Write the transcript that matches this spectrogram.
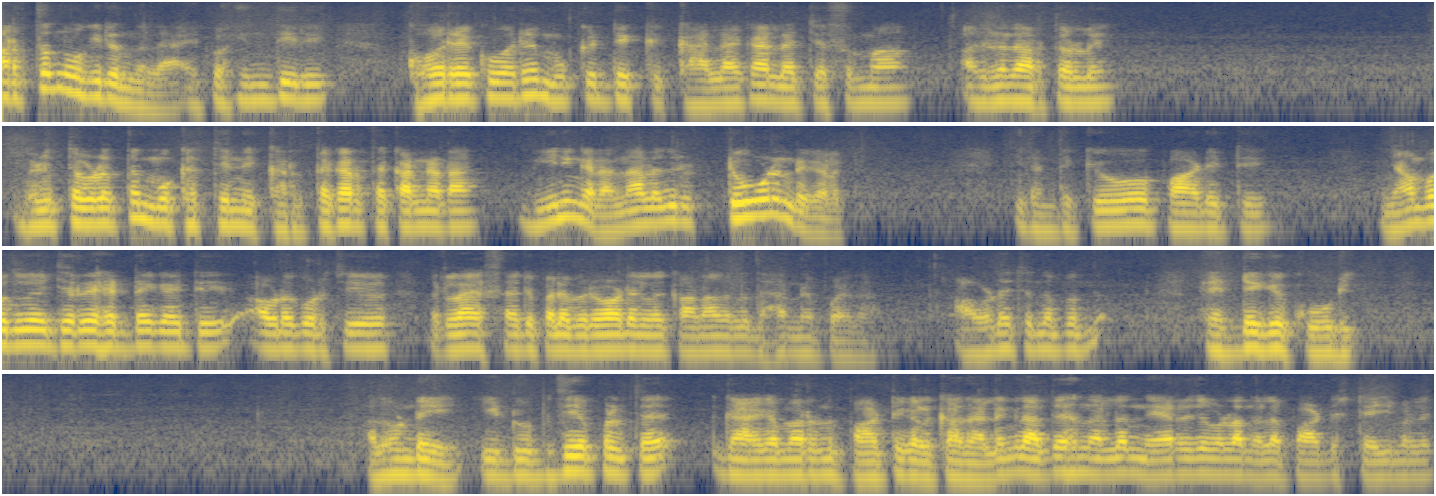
അർത്ഥം നോക്കിയിട്ടൊന്നുമില്ല. ഇപ്പോൾ ഹിന്ദിയിൽ കോര കോര മുക്കിട്ടേക്ക് കല കല ചെസുമ. അതിനെന്താ അർത്ഥമുള്ളത് വെളുത്ത വെളുത്ത മുഖത്തിന് കറുത്ത കറുത്ത കണ്ണട മീനിങ് അല്ല. എന്നാൽ അതൊരു ട്യൂണുണ്ട് കിടക്ക് ഇതെന്തൊക്കെയോ പാടിയിട്ട് ഞാൻ പൊതുവെ ചെറിയ ഹെഡേക്ക് ആയിട്ട് അവിടെ കുറച്ച് റിലാക്സ് ആയിട്ട് പല പരിപാടികൾ കാണാമെന്നുള്ള ധാരണ പോയതാണ് അവിടെ ചെന്നപ്പോൾ ഹെഡേക്ക് കൂടി. അതുകൊണ്ട് ഈ ഡുബ്ദിയെ പോലത്തെ ഗായകന്മാരൊന്നും പാട്ട് കേൾക്കാതെ അല്ലെങ്കിൽ അദ്ദേഹം നല്ല നേരജമുള്ള നല്ല പാട്ട് സ്റ്റേജ് മേളിൽ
